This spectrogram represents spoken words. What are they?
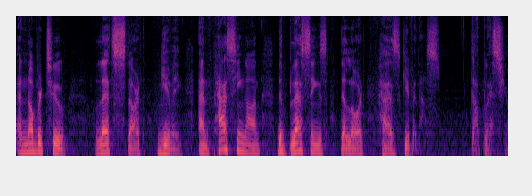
And number two, let's start giving and passing on the blessings the Lord has given us. God bless you.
